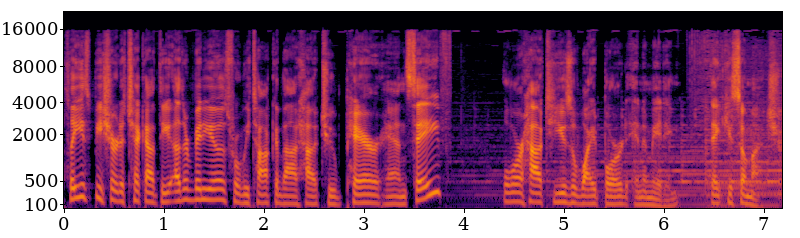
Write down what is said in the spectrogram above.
Please be sure to check out the other videos where we talk about how to pair and save or how to use a whiteboard in a meeting. Thank you so much.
